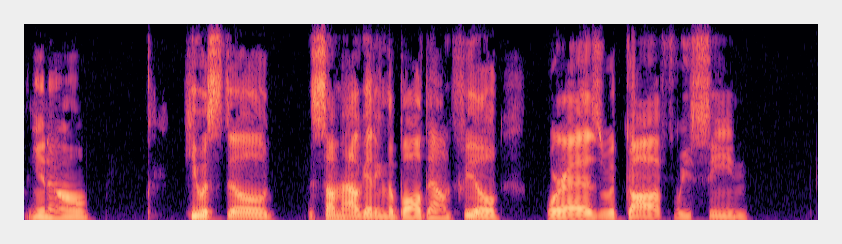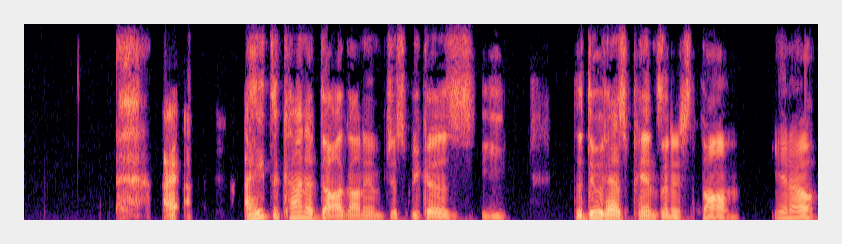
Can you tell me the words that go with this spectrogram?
you know, he was still somehow getting the ball downfield. Whereas with Goff, we've seen. I I hate to kind of dog on him just because he, the dude has pins in his thumb, you know?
